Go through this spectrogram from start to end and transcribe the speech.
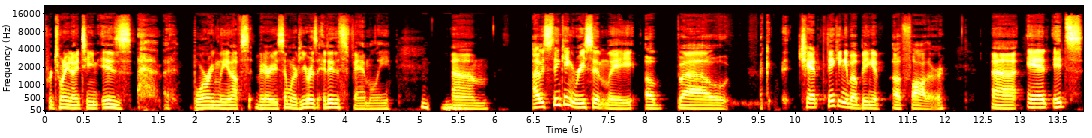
for 2019 is boringly enough very similar to yours. It is family. Mm-hmm. Um, I was thinking recently about thinking about being a, a father uh, and it's,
